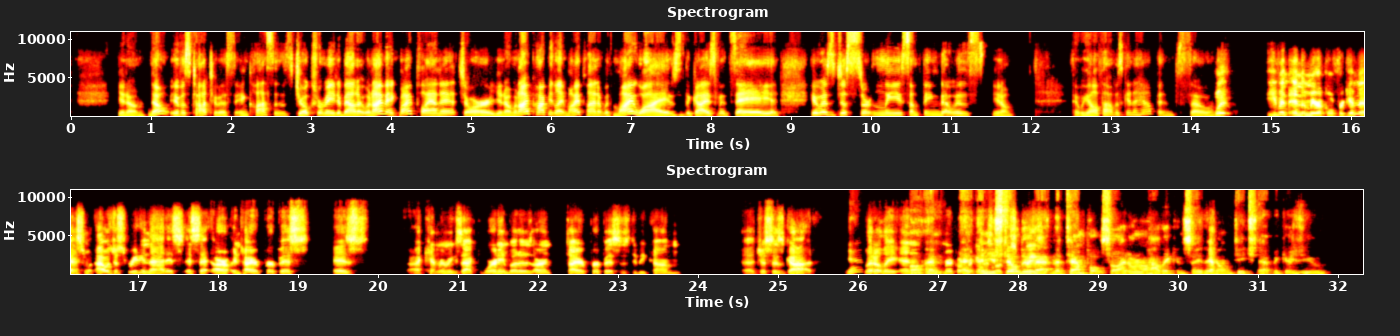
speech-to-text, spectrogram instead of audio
you know, no, it was taught to us in classes. Jokes were made about it. When I make my planet, or, you know, when I populate my planet with my wives, the guys would say, and it was just certainly something that was, you know, that we all thought was going to happen. So, Wait, even in the miracle forgiveness, when I was just reading that, it's, it's that our entire purpose is, I can't remember exact wording, but is our entire purpose is to become uh, just as God. Yeah. Literally. And, Well, and, miracle and, and you still do crazy. that in the temple. So I don't know how they can say they Yeah. don't teach that because you,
